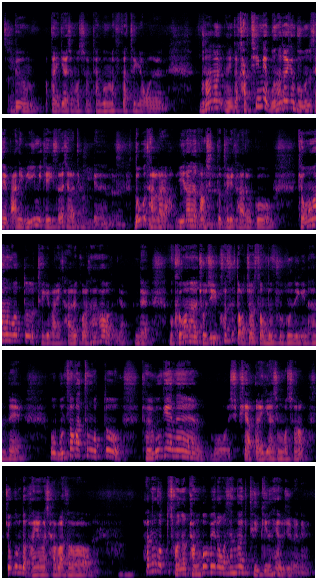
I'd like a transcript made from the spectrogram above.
지금 아까 얘기하신 것처럼 당근마켓 같은 경우는 문화적 그러니까 각 팀의 문화적인 부분도 되게 많이 위임이 돼 있어요. 제가 느끼기에는 너무 달라요. 일하는 방식도 되게 다르고 경험하는 것도 되게 많이 다를 거라 생각하거든요. 근데 뭐 그거는 조직이 컸을 때 어쩔 수 없는 부분이긴 한데 뭐 문서 같은 것도 결국에는 뭐 쉽게 아까 얘기하신 것처럼 조금 더 방향을 잡아서 하는 것도 저는 방법이라고 생각이 들긴 해요, 요즘에는.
